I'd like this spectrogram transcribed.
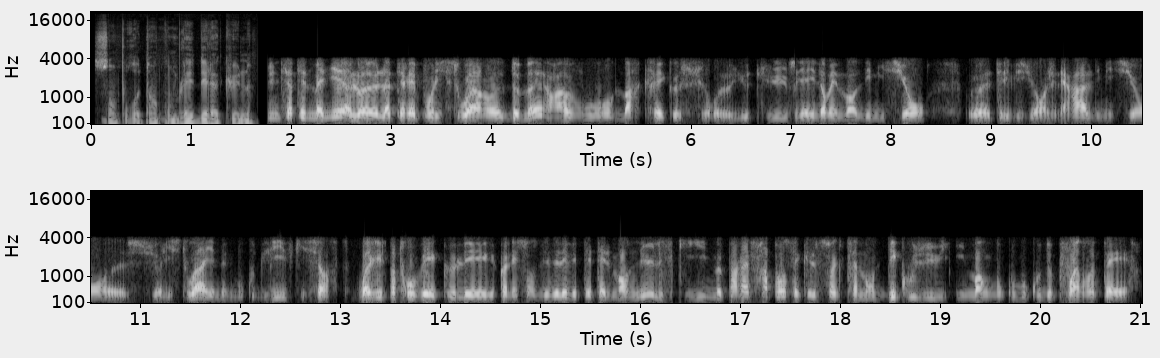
sans pour autant combler des lacunes. D'une certaine manière, l'intérêt pour l'histoire euh, demeure. Hein. Vous remarquerez que sur euh, YouTube, il y a énormément d'émissions, euh, télévision en général, d'émissions sur l'histoire. Il y a même beaucoup de livres qui sortent. Moi, j'ai pas trouvé que les connaissances des élèves étaient tellement nulles. Ce qui me paraît frappant, c'est qu'elles sont extrêmement décousues. Il manque beaucoup, beaucoup de points de repère.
